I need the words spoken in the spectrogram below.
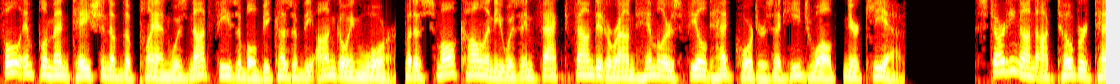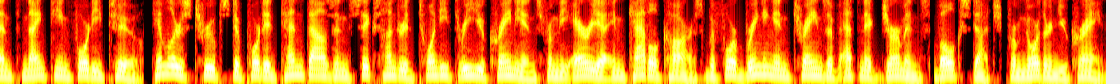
Full implementation of the plan was not feasible because of the ongoing war, but a small colony was in fact founded around Himmler's field headquarters at Hegewald, near Kiev. Starting on October 10, 1942, Himmler's troops deported 10,623 Ukrainians from the area in cattle cars before bringing in trains of ethnic Germans from northern Ukraine.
